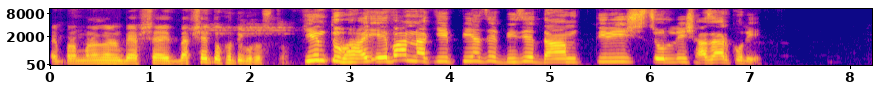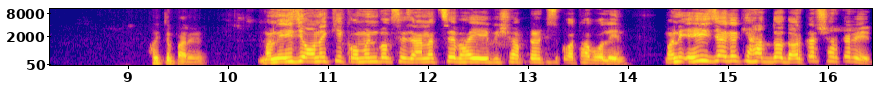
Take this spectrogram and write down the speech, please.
এরপর মনে করেন ব্যবসায়ী ব্যবসায়ী তো ক্ষতিগ্রস্ত। কিন্তু ভাই এবার নাকি পেঁয়াজের বীজের দাম তিরিশ চল্লিশ হাজার করে। হইতে পারে। মানে এই যে অনেকে কমেন্ট বক্সে জানাচ্ছে ভাই এই বিষয়ে আপনারা কিছু কথা বলেন। মানে এই জায়গা কি হাত দেওয়া দরকার সরকারের?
